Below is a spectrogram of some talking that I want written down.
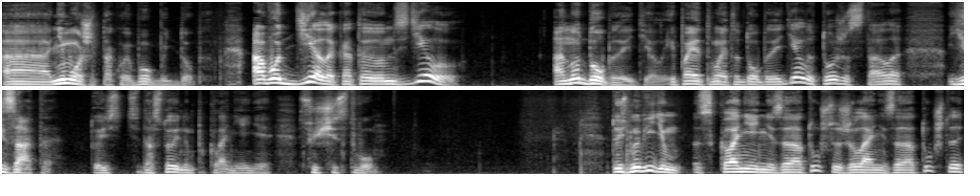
А не может такой Бог быть добрым. А вот дело, которое он сделал, оно доброе дело. И поэтому это доброе дело тоже стало езата, то есть достойным поклонения существом. То есть мы видим склонение Заратушта, желание Заратушта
